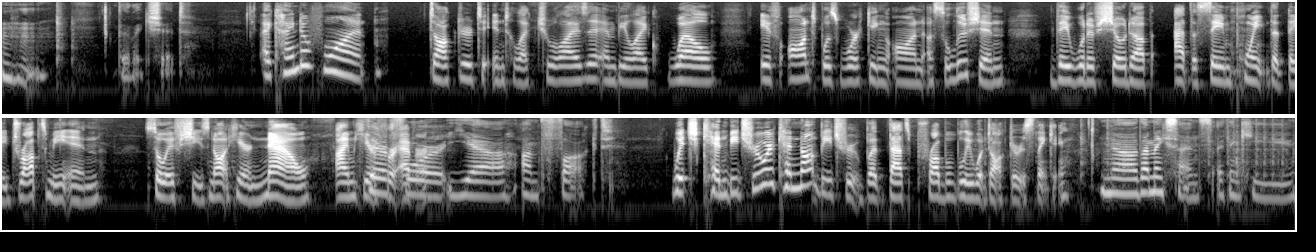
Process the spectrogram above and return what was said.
Mm-hmm. They're like shit. I kind of want Doctor to intellectualize it and be like, well, if Aunt was working on a solution, they would have showed up at the same point that they dropped me in. So if she's not here now, I'm here forever. Therefore, Yeah, I'm fucked. which can be true or cannot be true, but that's probably what Doctor is thinking. No, that makes sense. I think he.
